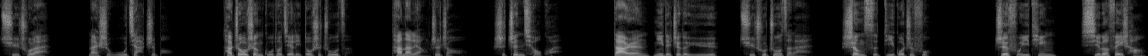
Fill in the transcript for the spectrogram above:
取出来，乃是无价之宝。他周身骨头节里都是珠子。”他那两只爪是真巧快，大人，你得这个鱼取出珠子来，胜似敌国之父。知府一听，喜乐非常，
